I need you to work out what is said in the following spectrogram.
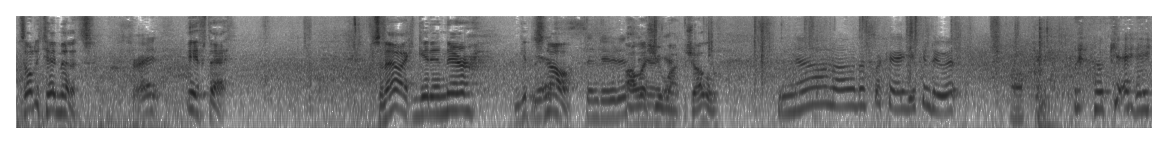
It's only 10 minutes, That's right. if that. So now I can get in there and get the Yes, snow. and do this Unless you area. want the shovel. No, no, that's okay. You can do it. Okay. Okay.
